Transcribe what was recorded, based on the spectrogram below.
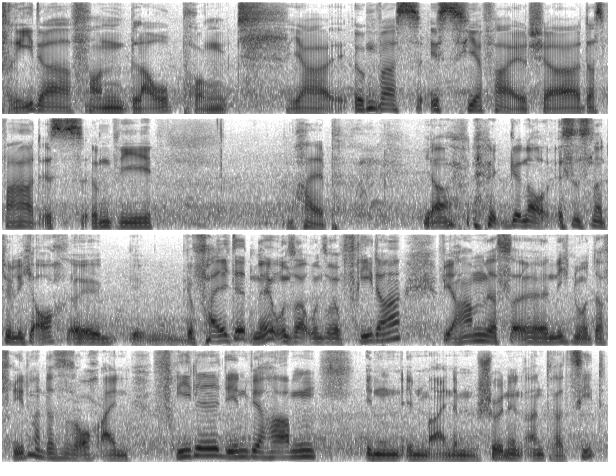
Frieda von Blaupunkt. Ja, irgendwas ist hier falsch. Ja. Das Fahrrad ist irgendwie halb. Ja, genau. Es ist natürlich auch äh, gefaltet, ne? Unser, unsere Frieda. Wir haben das äh, nicht nur unter Frieda, das ist auch ein Friedel, den wir haben in, in einem schönen Anthrazit.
